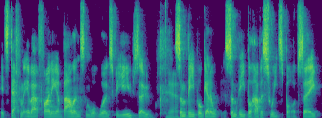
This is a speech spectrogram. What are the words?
it's definitely about finding a balance and what works for you. So yeah. some people get a some people have a sweet spot of say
